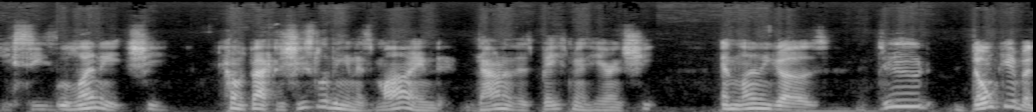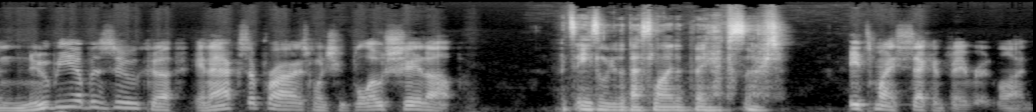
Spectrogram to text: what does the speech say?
He sees Lenny. She comes back and she's living in his mind down in this basement here, and she and Lenny goes, "Dude, don't give a newbie a bazooka and act surprised when she blows shit up." It's easily the best line of the episode. It's my second favorite line.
